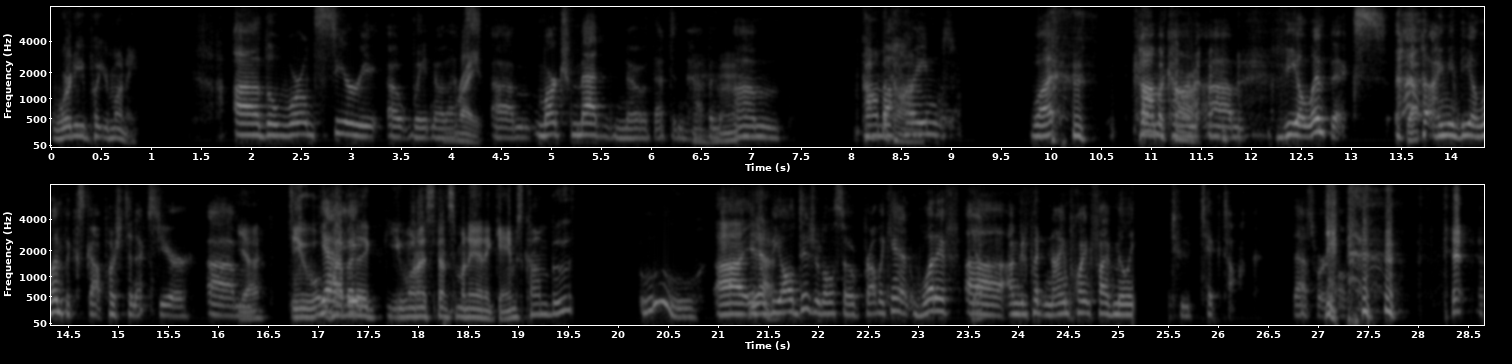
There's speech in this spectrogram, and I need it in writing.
Where do you put your money? Uh, the World Series. Oh wait, no, that's Right. Um, March Mad. No, that didn't happen. Mhm. Um, Comic-Con. behind what? Comic Con, um, the Olympics. Yep. I mean, the Olympics got pushed to next year. Um, yeah. Do you yeah, how about it- a you want to spend some money on a Gamescom booth? Ooh, uh, it'll Yeah. be all digital, so probably can't. What if Yep. uh, I'm going to put 9.5 million to TikTok? That's where it's all. there I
